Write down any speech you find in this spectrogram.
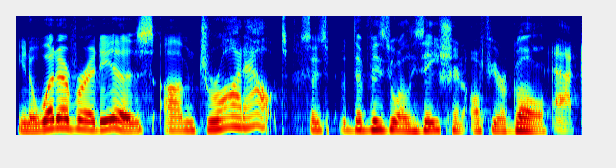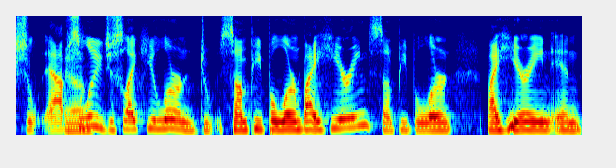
you know whatever it is. Um, draw it out. so it's the visualization of your goal. Actually, absolutely, just like you learn. Some people learn by hearing. Some people learn by hearing and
